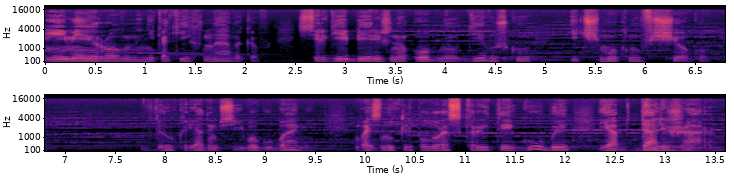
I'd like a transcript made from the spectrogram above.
Не имея ровно никаких навыков, Сергей бережно обнял девушку и чмокнул в щеку. Вдруг рядом с его губами возникли полураскрытые губы и обдали жаром.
